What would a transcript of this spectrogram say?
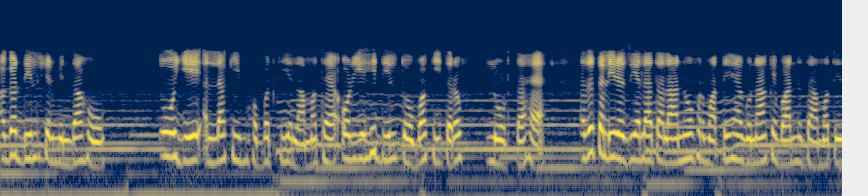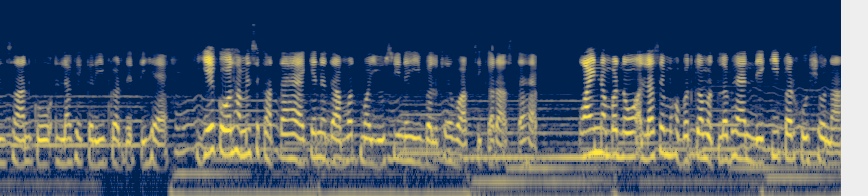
اگر دل شرمندہ ہو تو یہ اللہ کی محبت کی علامت ہے اور یہی دل توبہ کی طرف لوٹتا ہے۔ حضرت علی رضی اللہ تعالیٰ عنہ فرماتے ہیں، گناہ کے بعد ندامت انسان کو اللہ کے قریب کر دیتی ہے۔ یہ کول ہمیں سکھاتا ہے کہ ندامت مایوسی نہیں بلکہ واپسی کا راستہ ہے۔ پوائنٹ نمبر نو، اللہ سے محبت کا مطلب ہے نیکی پر خوش ہونا۔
